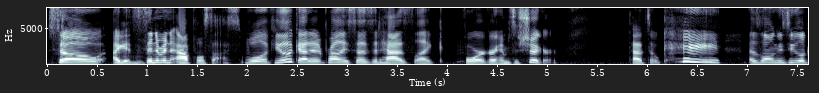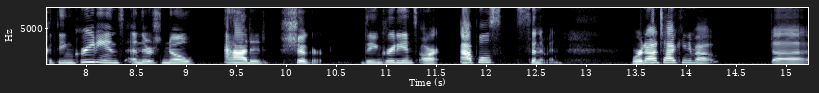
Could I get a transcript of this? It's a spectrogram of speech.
So I get mm-hmm. cinnamon applesauce. Well, if you look at it, it probably says it has like four grams of sugar. That's okay as long as you look at the ingredients and there's no added sugar. The ingredients are apples, cinnamon. We're not talking about uh,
